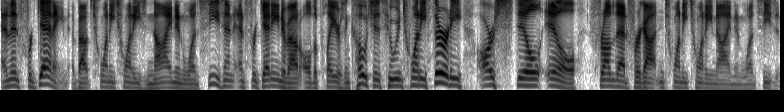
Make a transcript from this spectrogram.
and then forgetting about 2020's 9 in 1 season and forgetting about all the players and coaches who in 2030 are still ill from that forgotten 2020 9 and 1 season.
